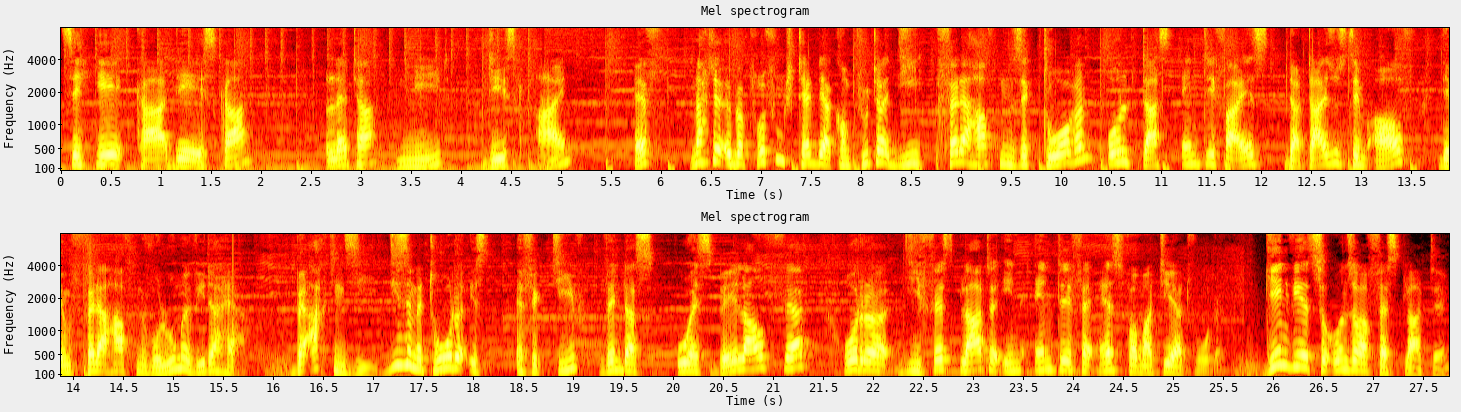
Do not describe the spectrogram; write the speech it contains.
chkdsk letter need disk ein f. Nach der Überprüfung stellt der Computer die fehlerhaften Sektoren und das NTFS-Dateisystem auf dem fehlerhaften Volumen wieder her. Beachten Sie, diese Methode ist effektiv, wenn das USB-Laufwerk oder die Festplatte in NTFS formatiert wurde. Gehen wir zu unserer Festplatte.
